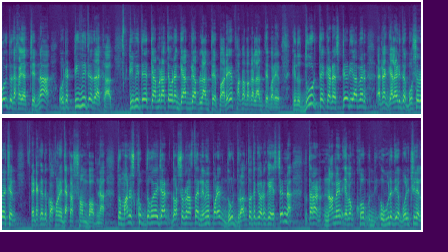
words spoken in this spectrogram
ওই তো দেখা যাচ্ছে। না, ওইটা টিভিতে দেখা। টিভিতে ক্যামেরাতে অনেক গ্যাপ গ্যাপ লাগতে পারে, ফাঁকা ফাঁকা লাগতে পারে। কিন্তু দূর থেকে একটা স্টেডিয়ামের একটা গ্যালারিতে বসে রয়েছেন, এটা কিন্তু কখনোই দেখা সম্ভব না। তো মানুষ ক্ষুব্ধ হয়ে যান দর্শক রাস্তায় নেমে পড়েন, দূর দূরান্ত থেকে অনেকে এসছেন না, তো তারা নামেন এবং ক্ষোভ উগড়ে দিয়ে বলছিলেন,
